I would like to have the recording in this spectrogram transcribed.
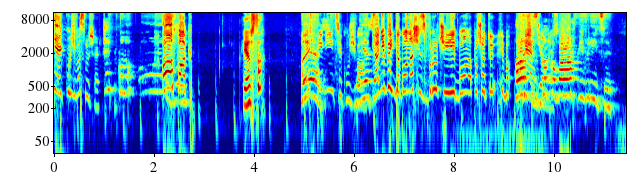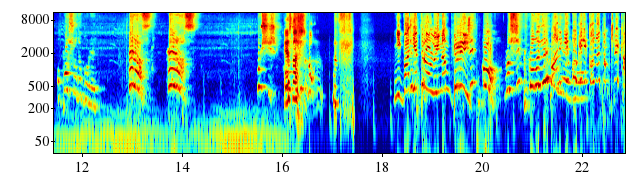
mnie, kuźwa, słyszę. Szybko, no. O, fuck! Jest? Ona jest w Jest. piwnicy, kuźwa. Jest. Ja nie wyjdę, bo ona się zwróci, bo ona poszła tu chyba... Ona nie się wiem, gdzie ona jest. zblokowała w piwnicy. O, poszło do góry. Teraz! Teraz! Musisz! Jest na... musisz, no, Nikt nie troluj nam gry! Szybko! No szybko, no nie ma Ale nie mogę, jak ona tam czeka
